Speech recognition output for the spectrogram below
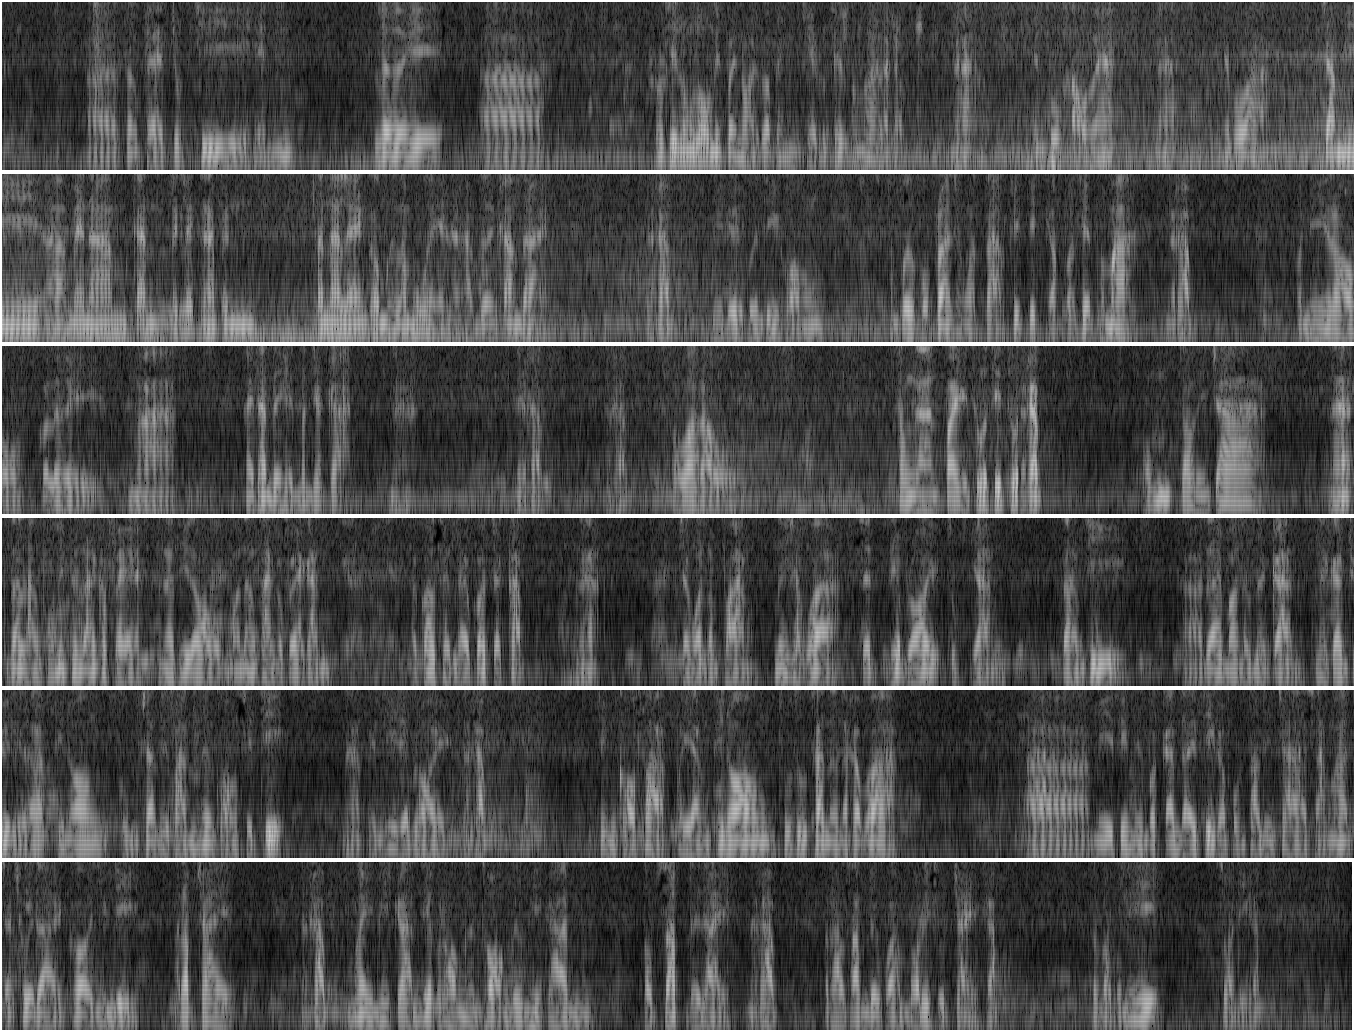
ตั้งแต่จุดที่เห็นเลยตรงที่โล่งๆนี้ไปหน่อยก็เป็นเขตประเทศพม่าแล้วครับนะฮะเห็นภูเขาไหมฮะนะฮะเนี่ยเพราะว่าจะมีแม่น้ำกั้นเล็ก ๆ นะครับเป็นถ้าหน้าแล้งก็เหมือนลำห้วยนะครับ เดินข้ามได้นะครับ นี่คือพื้นที่ของอำเภอพบพระจังหวัดตากที่ติดกับประเทศพม่านะครับ วันนี้เราก็เลยมาให้ท่านได้เห็นบรรยากาศนะฮะเนี่ยครับนะครับ เพราะว่าเราทำงานไปทั่วทิศทั่วนะครับ ผมเต่านินจานะฮะด้านหลังผมนี่เป็นร้านกาแฟนะที่เรามานั่งทานกาแฟกัน แล้วก็เสร็จแล้วก็จะกลับนะฮะจังหวัดลำปาง เนื่องจากว่าเสร็จเรียบร้อยทุกอย่างตามที่ ได้มาดำเนินการในการช่วยเหลือพี่น้องกลุ่มชาติพันธุ์เรื่องของสิทธินะครับเป็นที่เรียบร้อยนะครับ จึงขอฝากไปยังพี่น้องทุกๆทท่านนะครับว่าามีสิ่งหนึ่งประการใดที่กระผมเต่านินจาสามารถจะช่วยได้ก็ยินดีรับใช้นะครับ ไม่มีการเรียกร้องเงินทอง หรือมีการตบทรัพย์ใด ๆนะครับ เราทำด้วยความบริสุทธิ์ใจครับสำหรับวันนี้สวัสดีครับ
